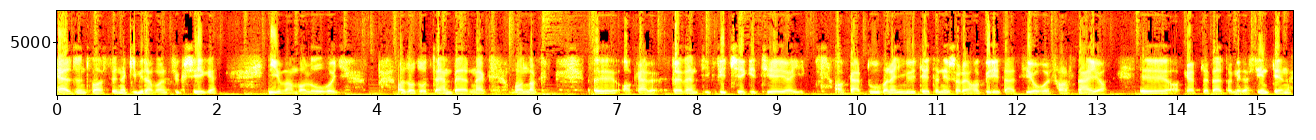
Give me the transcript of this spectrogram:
eldöntve azt, hogy neki mire van szüksége. Nyilvánvaló, hogy az adott embernek vannak ö, akár preventív fitségi céljai, akár túl van egy műtéten és a rehabilitációhoz használja ö, a ketlebelt, amire szintén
